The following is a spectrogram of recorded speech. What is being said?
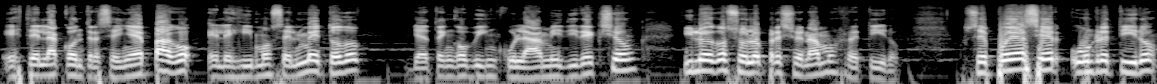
Esta es la contraseña de pago. Elegimos el método, ya tengo vinculada mi dirección y luego solo presionamos retiro. Se puede hacer un retiro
